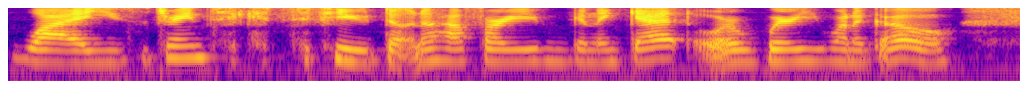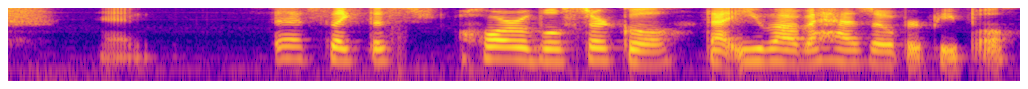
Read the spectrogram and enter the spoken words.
why use the train tickets if you don't know how far you're even going to get or where you want to go? And that's like this horrible circle that Yubaba has over people.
